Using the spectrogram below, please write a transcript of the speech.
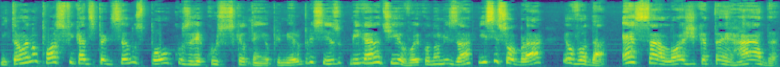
Então eu não posso ficar desperdiçando os poucos recursos que eu tenho. Eu primeiro preciso me garantir, eu vou economizar e se sobrar, eu vou dar. Essa lógica está errada.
